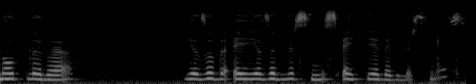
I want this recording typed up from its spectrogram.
notları yaza da e yazabilirsiniz, ekleyebilirsiniz.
